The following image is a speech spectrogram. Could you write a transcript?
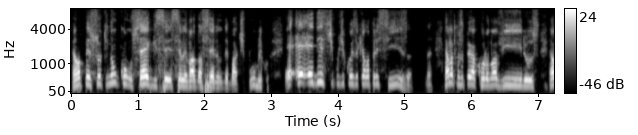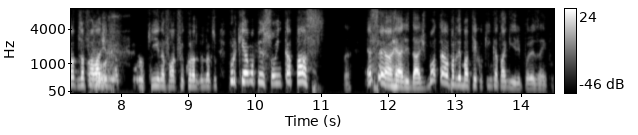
é uma pessoa que não consegue ser, ser levada a sério no debate público, é, é, é, desse tipo de coisa que ela precisa. Né? Ela precisa pegar coronavírus, ela precisa falar oh. de cloroquina, falar que foi curada pelo porque é uma pessoa incapaz. Né? Essa é a realidade. Bota ela para debater com o Kim Kataguiri, por exemplo.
